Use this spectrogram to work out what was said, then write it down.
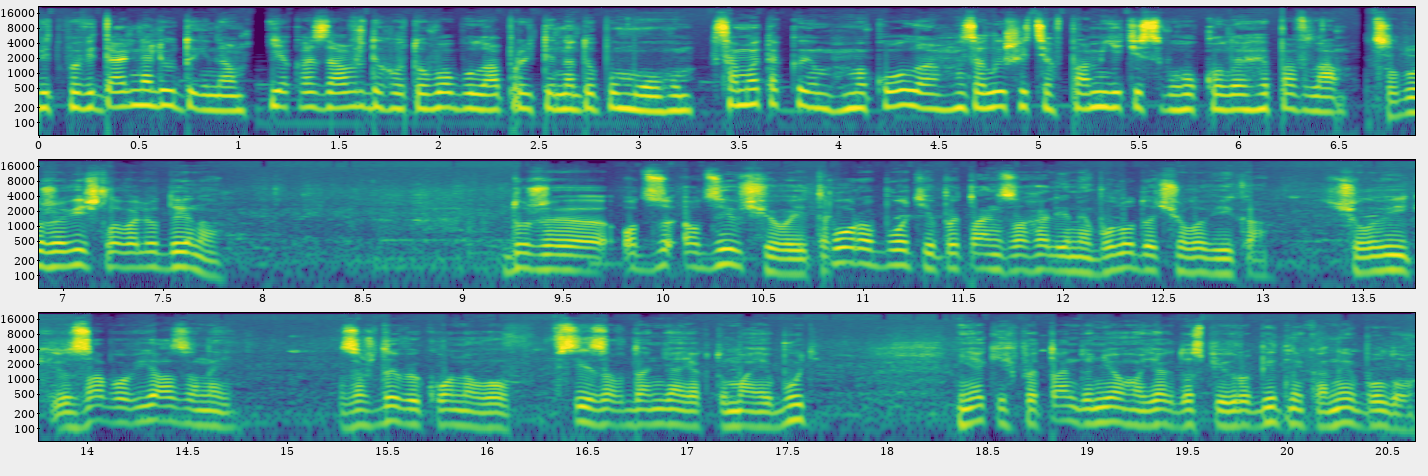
відповідальна людина, яка завжди готова була прийти на допомогу. Саме таким Микола залишиться в пам'яті свого колеги Павла. Це дуже вічлива людина, дуже одз- одзивчивий. По роботі питань взагалі не було до чоловіка. Чоловік зобов'язаний, завжди виконував всі завдання, як то має бути. Ніяких питань до нього, як до співробітника, не було.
